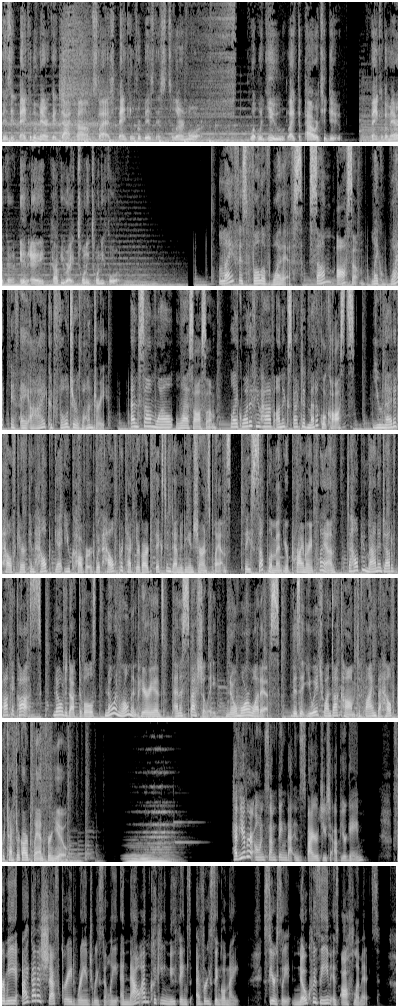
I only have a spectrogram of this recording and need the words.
Visit bankofamerica.com slash banking for business to learn more. What would you like the power to do? Bank of America, N.A., copyright 2024. Life is full of what ifs. Some awesome, like what if AI could fold your laundry? And some, well, less awesome, like what if you have unexpected medical costs? United Healthcare can help get you covered with Health Protector Guard fixed indemnity insurance plans they supplement your primary plan to help you manage out of pocket costs. No deductibles, no enrollment periods, and especially no more what ifs. Visit uh1.com to find the Health Protector Guard plan for you. Have you ever owned something that inspired you to up your game? For me, I got a chef grade range recently, and now I'm cooking new things every single night. Seriously, no cuisine is off limits.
